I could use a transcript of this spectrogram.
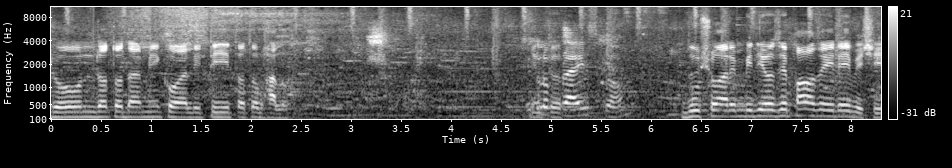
ড্রোন যত দামি কোয়ালিটি তত ভালো এগুলো কিন্তু- প্রাইস কম দুশো আর এমবি দিয়েও যে পাওয়া যায় এটাই বেশি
